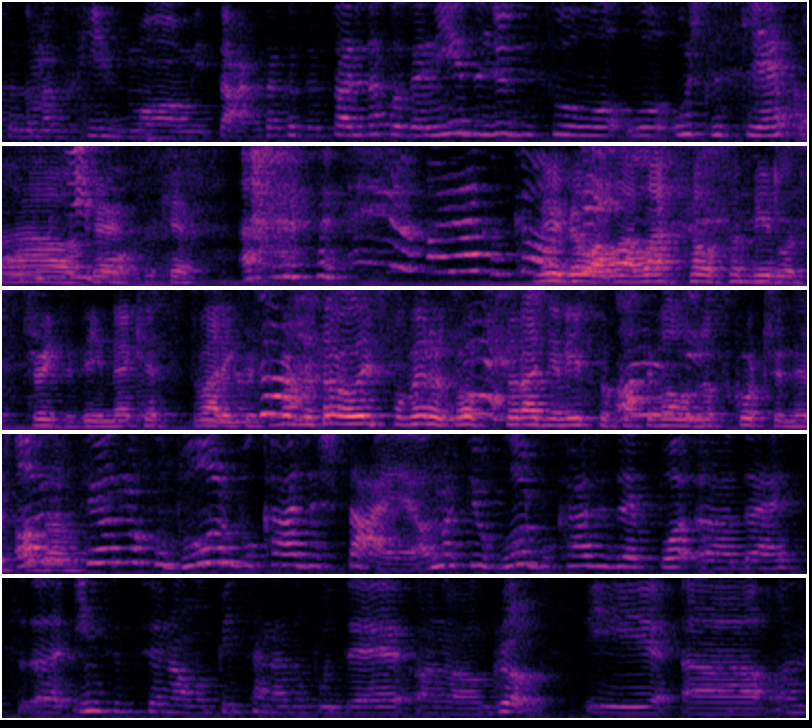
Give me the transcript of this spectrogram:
sadomazohizmom i tako, tako te stvari, tako da nije da ljudi su u- u- ušli slijepo u tu knjigu. okej. Onako kao, Nije bila La- Last House on Needless Street i neke stvari koje su možda trebali spomenuti, uopće suradnje nisu, pa ti malo zaskoči nešto Odmah da... ti odmah u blurbu kaže šta je. Odmah ti u blurbu kaže da je, po, uh, da je uh, intencionalno pisana da bude ono, gross. I uh, on,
